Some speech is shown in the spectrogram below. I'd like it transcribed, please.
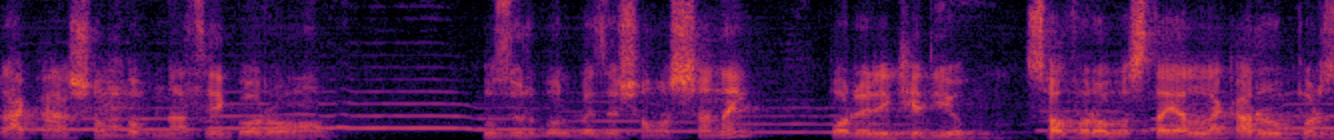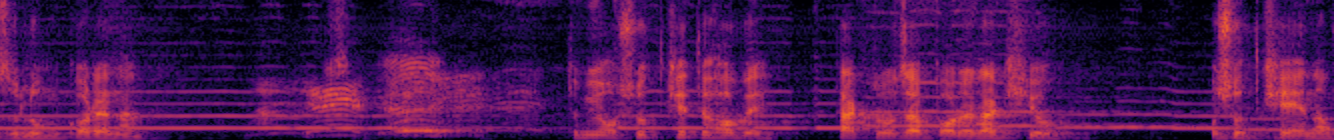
রাখা সম্ভব না যে গরম। হুজুর বলবে যে সমস্যা নাই, পরে রেখে দিও। সফর অবস্থায় আল্লাহ কারোর উপর জুলুম করে না। তুমি ওষুধ খেতে হবে, তাক রোজা পরে রাখিও। ওষুধ খেয়ে নাও।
